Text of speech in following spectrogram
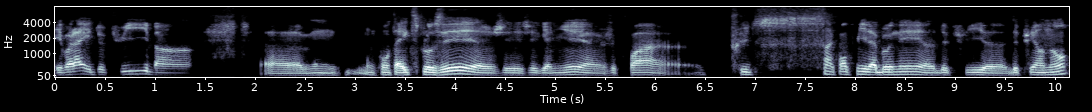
et voilà et depuis ben euh, mon, compte a explosé j'ai gagné euh, je crois plus de 50 000 abonnés depuis depuis un an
